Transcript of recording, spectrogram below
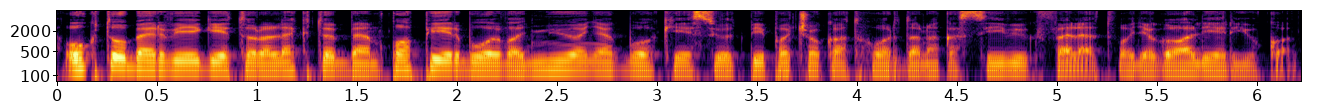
Október végétől a legtöbben papírból vagy műanyagból készült pipacsokat hordanak a szívük felett vagy a gallérjukon.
